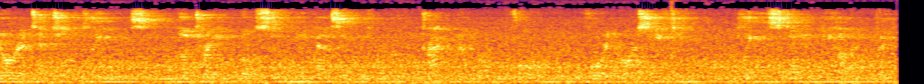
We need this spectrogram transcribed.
Your attention please. The train will soon be passing through track number 4. For your safety, please stand behind the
